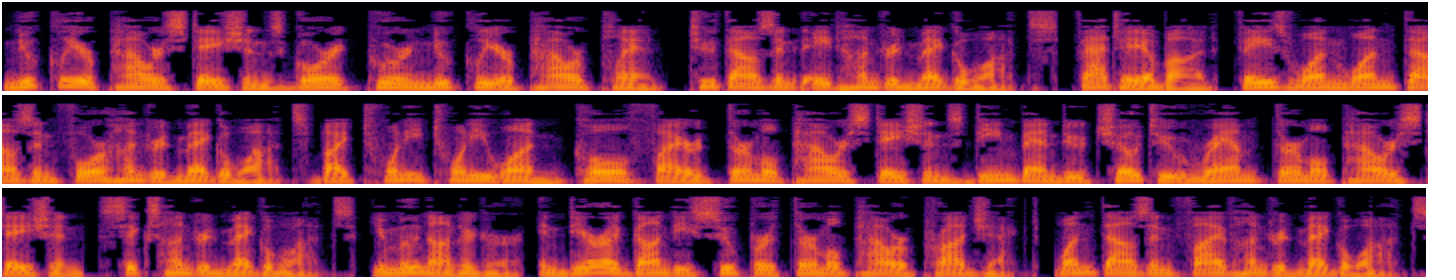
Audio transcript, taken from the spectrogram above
Nuclear power stations Gorakhpur Nuclear Power Plant 2800 megawatts Fatehabad phase 1 1400 megawatts by 2021 coal-fired thermal power stations Deenbandhu Chotu Ram Thermal Power Station 600 megawatts Yamunanagar Indira Gandhi Super Thermal Power Project 1500 megawatts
